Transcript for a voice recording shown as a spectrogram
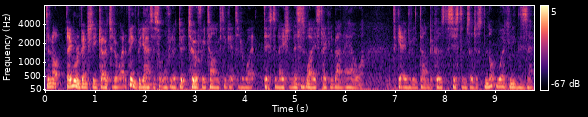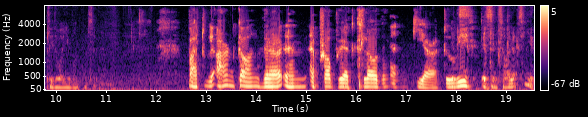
They're not. They will eventually go to the right thing, but you have to sort of do it two or three times to get to the right destination. This is why it's taken about an hour to get everything done because the systems are just not working exactly the way you want them to. But we aren't going there in appropriate clothing and gear, do we? It's, it's entirely up to you.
